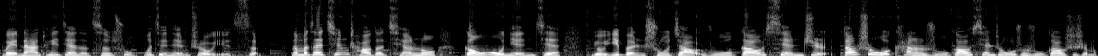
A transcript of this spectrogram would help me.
韦纳推荐的次数不仅仅只有一次。那么，在清朝的乾隆庚午年间，有一本书叫《如皋县志》。当时我看了《如皋县志》，我说如皋是什么？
